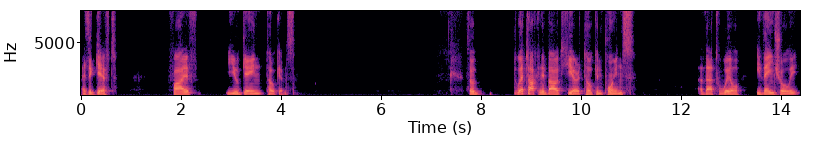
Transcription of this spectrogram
as a gift five UGAIN tokens. So we're talking about here token points that will eventually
